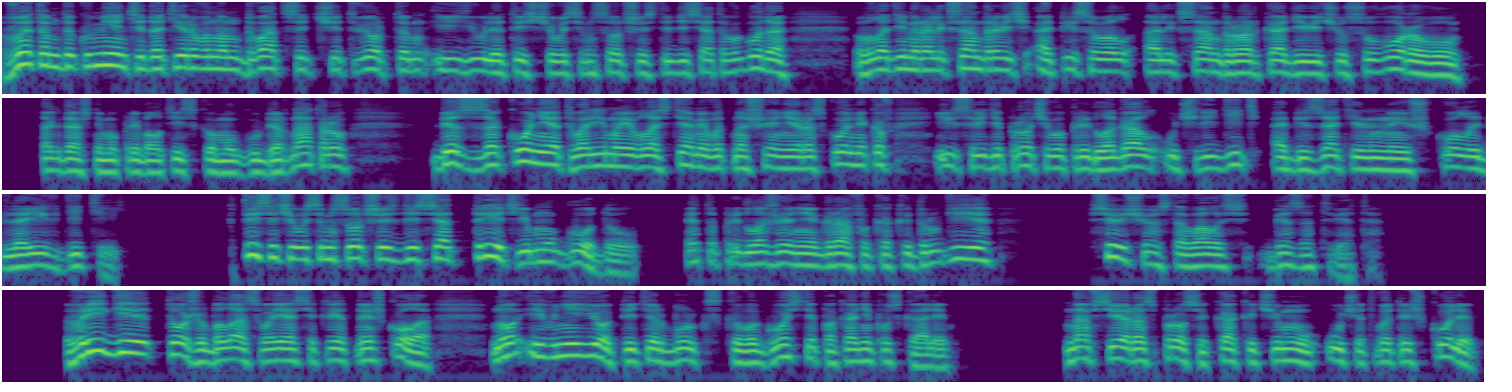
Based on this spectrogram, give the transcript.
В этом документе, датированном 24 июля 1860 года, Владимир Александрович описывал Александру Аркадьевичу Суворову, тогдашнему прибалтийскому губернатору, беззакония, творимые властями в отношении раскольников, и, среди прочего, предлагал учредить обязательные школы для их детей. К 1863 году это предложение графа, как и другие, все еще оставалось без ответа. В Риге тоже была своя секретная школа, но и в нее петербургского гостя пока не пускали. На все расспросы, как и чему учат в этой школе,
